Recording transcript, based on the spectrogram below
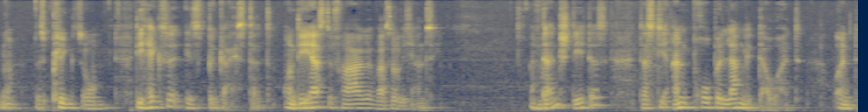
ne? das klingt so. Die Hexe ist begeistert. Und die erste Frage, was soll ich anziehen? Und dann steht es, dass die Anprobe lange dauert. Und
